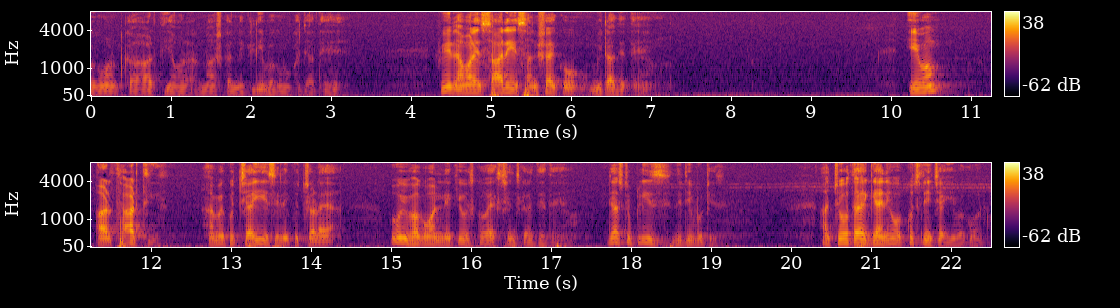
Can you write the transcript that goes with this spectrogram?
भगवान का आरती हमारा नाश करने के लिए भगवान को जाते हैं। फिर हमारे सारे संशय को मिटा देते हैं। एवं अर्थार्थी, हमें कुछ चाहिए इसीलिए कुछ चढ़ाया, वो भी भगवान लेके उसको एक्सचेंज कर देते हैं। Just to please the devotees हाँ चौथा है ज्ञानी, वो कुछ नहीं चाहिए भगवान को।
